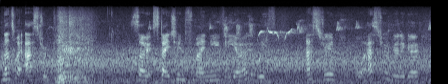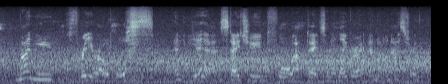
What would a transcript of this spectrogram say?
And that's where Astrid comes in. So stay tuned for my new video with Astrid or Astro Vertigo, my new three-year-old horse. And yeah, stay tuned for updates on Allegro and on Astrid.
